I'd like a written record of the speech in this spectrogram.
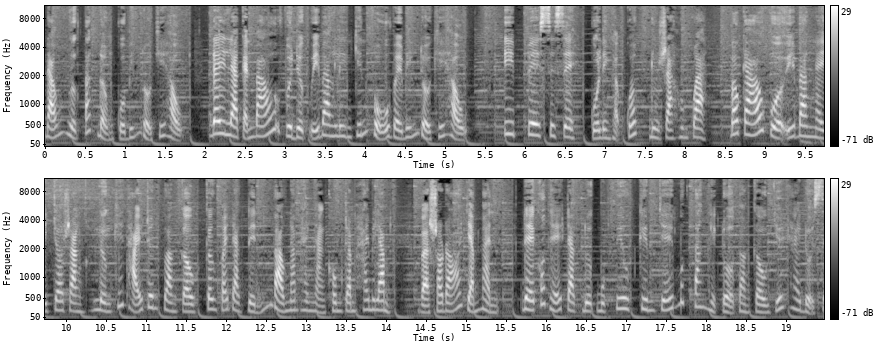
đảo ngược tác động của biến đổi khí hậu. Đây là cảnh báo vừa được Ủy ban Liên Chính phủ về biến đổi khí hậu IPCC của Liên Hợp Quốc đưa ra hôm qua. Báo cáo của Ủy ban này cho rằng lượng khí thải trên toàn cầu cần phải đạt đỉnh vào năm 2025 và sau đó giảm mạnh để có thể đạt được mục tiêu kiềm chế mức tăng nhiệt độ toàn cầu dưới 2 độ C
